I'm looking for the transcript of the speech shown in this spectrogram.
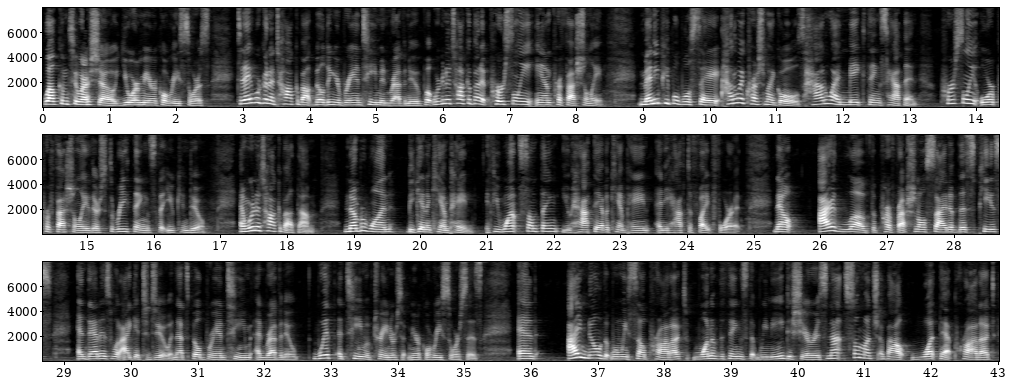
Welcome to our show, Your Miracle Resource. Today we're going to talk about building your brand team and revenue, but we're going to talk about it personally and professionally. Many people will say, How do I crush my goals? How do I make things happen? Personally or professionally, there's three things that you can do. And we're going to talk about them. Number one, begin a campaign. If you want something, you have to have a campaign and you have to fight for it. Now, I love the professional side of this piece, and that is what I get to do, and that's build brand team and revenue with a team of trainers at Miracle Resources. And I know that when we sell product, one of the things that we need to share is not so much about what that product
